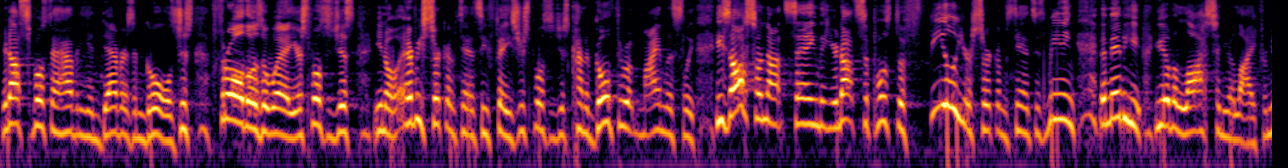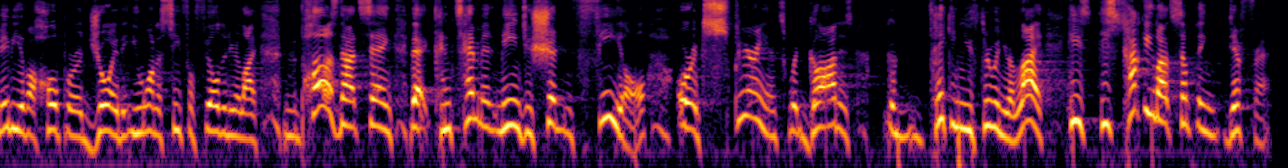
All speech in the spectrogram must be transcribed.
you're not supposed to have any endeavors and goals. Just throw all those away. You're supposed to just, you know, every circumstance you face, you're supposed to just kind of go through it mindlessly. He's also not saying that you're not supposed to feel your circumstances, meaning that maybe you have a loss in your life or maybe you have a hope or a joy that you want to see fulfilled in your life. Paul is not saying that contentment means you shouldn't feel or experience what God is taking you through in your life. He's, he's talking about something different.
